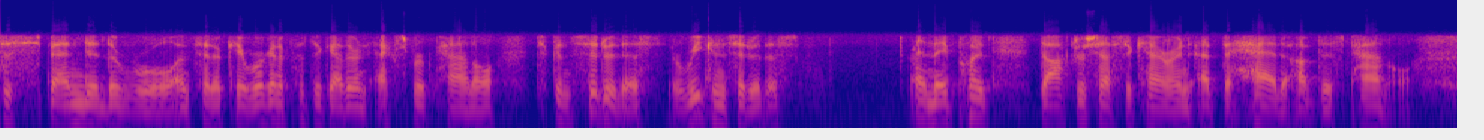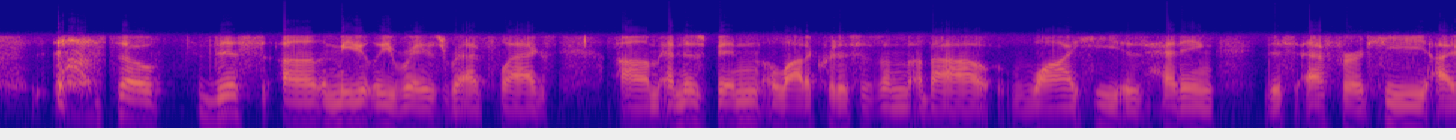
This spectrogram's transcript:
suspended the rule and said, okay, we're going to put together an expert panel to consider this or reconsider this. And they put Dr. Sesikeran at the head of this panel. so this uh, immediately raised red flags. Um, and there's been a lot of criticism about why he is heading this effort. He, I,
